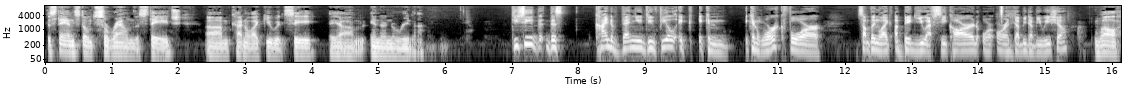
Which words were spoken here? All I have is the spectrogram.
the stands don't surround the stage, um, kind of like you would see, um, in an arena. Do you see th- this kind of venue? Do you feel it, it can it can work for something like a big UFC card or or a WWE show? Well,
